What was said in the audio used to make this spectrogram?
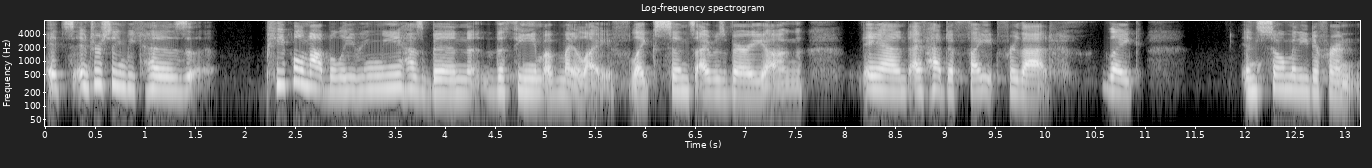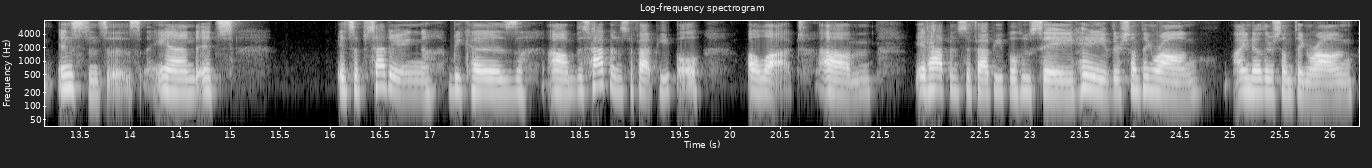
it's interesting because people not believing me has been the theme of my life, like since I was very young. And I've had to fight for that, like in so many different instances. And it's, it's upsetting because um, this happens to fat people a lot. Um, it happens to fat people who say, Hey, there's something wrong. I know there's something wrong.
